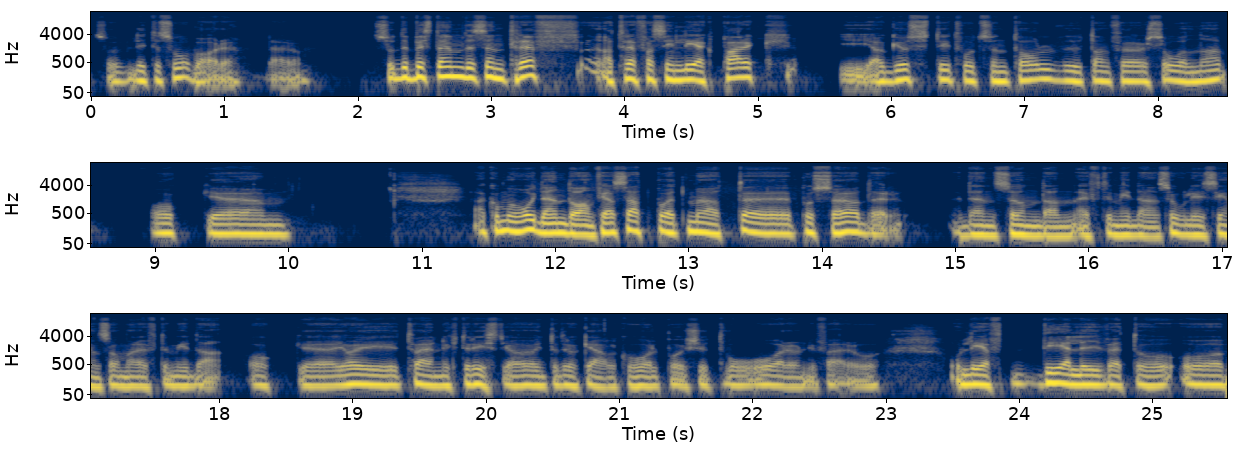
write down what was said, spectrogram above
Så lite så var det. där. Så det bestämdes en träff, att träffa sin lekpark i augusti 2012 utanför Solna. Och, ehm, jag kommer ihåg den dagen, för jag satt på ett möte på Söder den söndagen eftermiddagen, solig sensommar eftermiddag. Och, eh, jag är tvärnykterist, jag har inte druckit alkohol på 22 år ungefär och, och levt det livet. Och, och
